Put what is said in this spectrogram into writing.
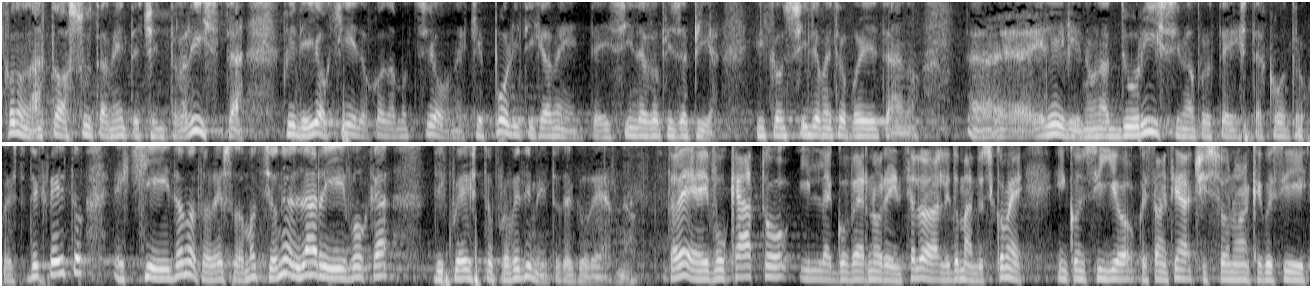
con un atto assolutamente centralista. Quindi io chiedo con la mozione che politicamente il sindaco Pisapia, il Consiglio metropolitano, eh, elevino una durissima protesta contro questo decreto e chiedano attraverso la mozione la revoca di questo provvedimento del governo. Lei ha evocato il governo Renzi, allora le domando, siccome in consiglio questa mattina ci sono anche questi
